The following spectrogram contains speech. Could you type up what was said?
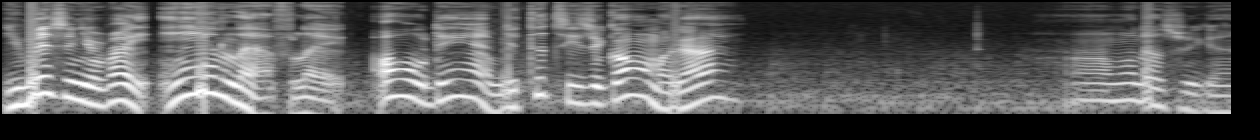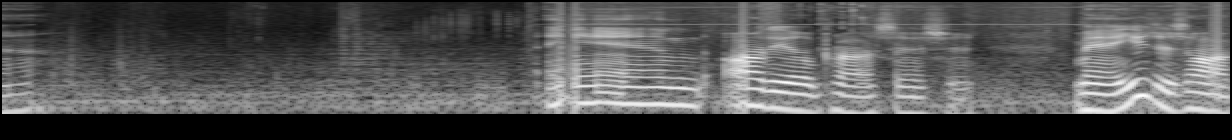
You missing your right and left leg. Oh damn, your tootsies are gone, my guy. Um, what else we got? And audio processor. Man, you just all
